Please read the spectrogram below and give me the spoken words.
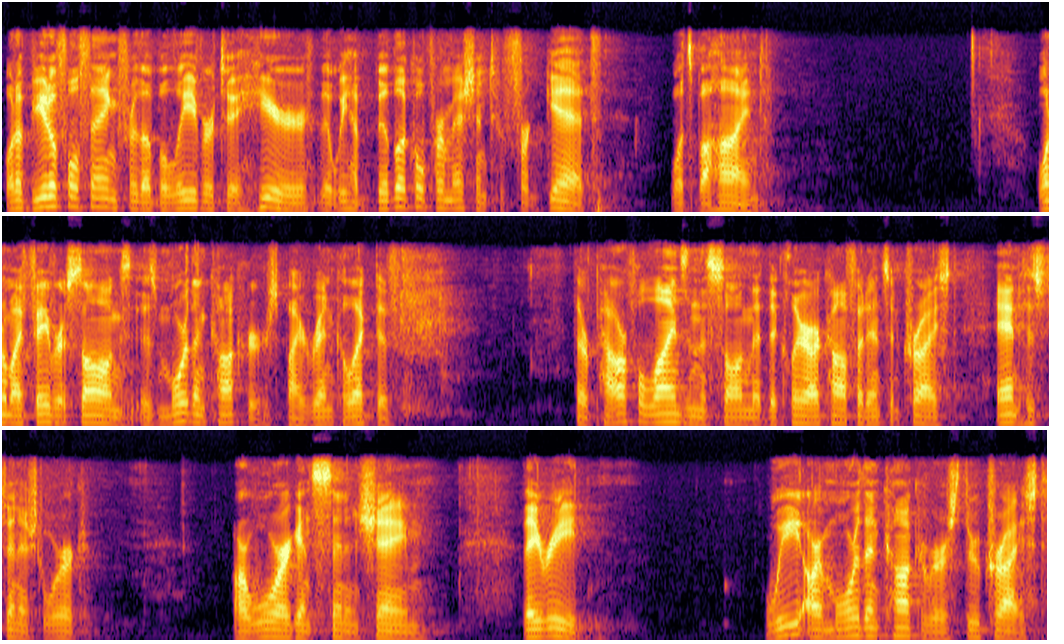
what a beautiful thing for the believer to hear that we have biblical permission to forget what's behind. One of my favorite songs is More Than Conquerors by Rend Collective. There are powerful lines in this song that declare our confidence in Christ and his finished work, our war against sin and shame. They read, We are more than conquerors through Christ.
